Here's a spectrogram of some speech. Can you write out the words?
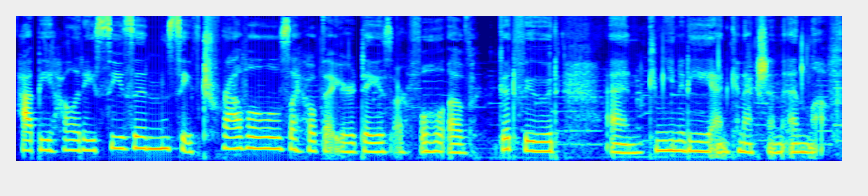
happy holiday season, safe travels. I hope that your days are full of good food and community and connection and love.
